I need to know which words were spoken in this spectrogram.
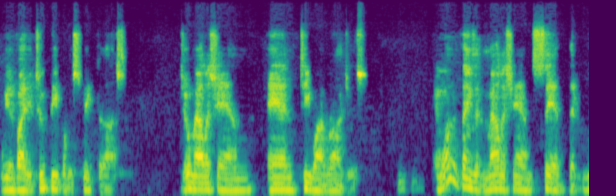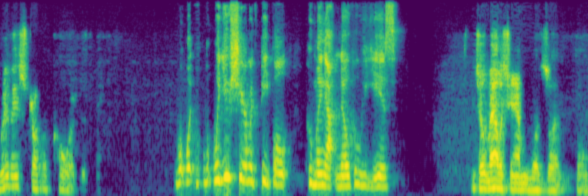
We invited two people to speak to us, Joe Mallisham and T.Y. Rogers. And one of the things that Mallisham said that really struck a chord with me. What, what, will you share with people who may not know who he is? Joe Mallisham was a, a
